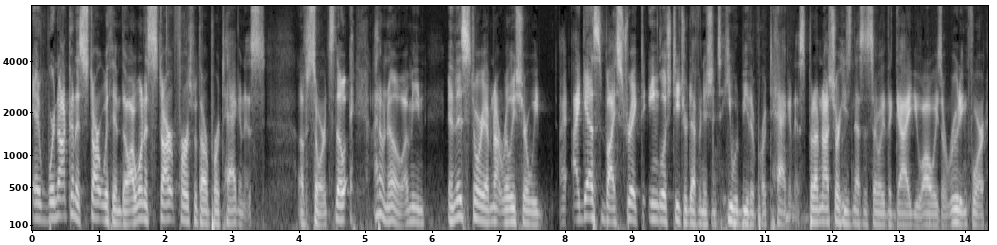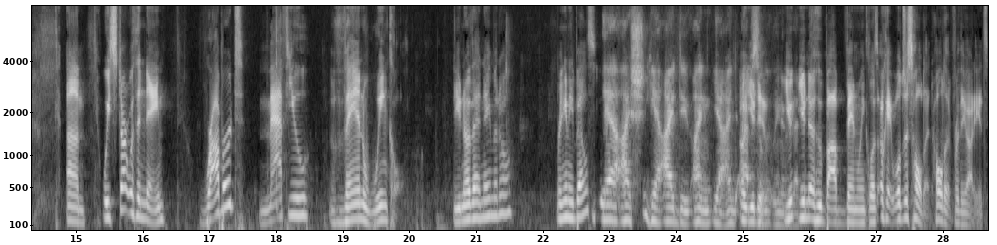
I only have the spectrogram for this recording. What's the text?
and we're not gonna start with him though i want to start first with our protagonist of sorts though i don't know i mean in this story i'm not really sure we I, I guess by strict English teacher definitions, he would be the protagonist, but I'm not sure he's necessarily the guy you always are rooting for. Um, we start with a name Robert Matthew Van Winkle. Do you know that name at all? Ring any bells? Yeah, I sh- yeah I do. I yeah I Oh, you do. know You, you know who Bob Van Winkle is? Okay, well, just hold it. Hold it for the audience.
